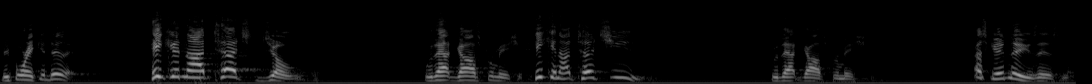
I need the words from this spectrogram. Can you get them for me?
before he could do it. He could not touch Job without God's permission. He cannot touch you without God's permission. That's good news, isn't it?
